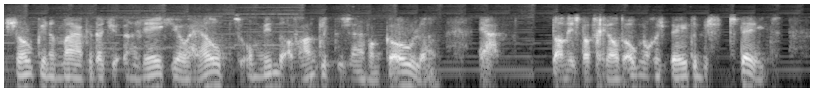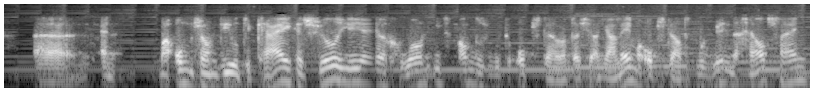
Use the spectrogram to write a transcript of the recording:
zo kunnen maken dat je een regio helpt om minder afhankelijk te zijn van kolen, ja, dan is dat geld ook nog eens beter besteed. Uh, en maar om zo'n deal te krijgen, zul je je gewoon iets anders moeten opstellen. Want als je je alleen maar opstelt, het moet minder geld zijn.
